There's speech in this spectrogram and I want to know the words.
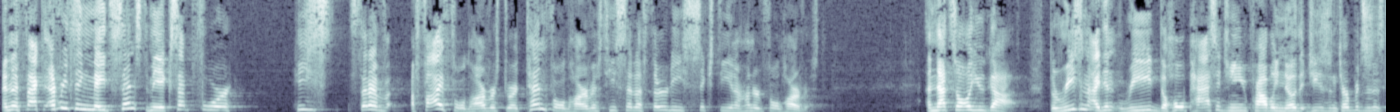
And in fact, everything made sense to me except for he, instead of a five-fold harvest or a tenfold harvest, he said a 30, 60, and 100-fold harvest. And that's all you got. The reason I didn't read the whole passage, and you probably know that Jesus interprets this,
